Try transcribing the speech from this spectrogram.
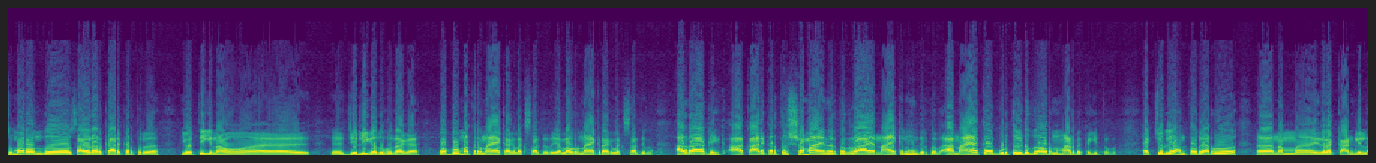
ಸುಮಾರು ಒಂದು ಸಾವಿರಾರು ಕಾರ್ಯಕರ್ತರು ಇವತ್ತಿಗೆ ನಾವು ಜೈಲಿಗೆ ಅದು ಹೋದಾಗ ಒಬ್ಬ ಮಾತ್ರ ನಾಯಕ ಆಗ್ಲಕ್ಕೆ ಸಾಧ್ಯ ಇದೆ ಎಲ್ಲರೂ ನಾಯಕರಾಗ್ಲಕ್ಕೆ ಸಾಧ್ಯ ಇಲ್ಲ. ಆದ್ರೆ ಆ ಆ ಕಾರ್ಯಕರ್ತರ ಶ್ರಮ ಏನಿರ್ತದಲ್ಲ, ಆ ನಾಯಕನ ಹಿಂದಿರ್ತದೆ ಆ ನಾಯಕ ಗುರುತು ಹಿಡಿದು ಅವ್ರನ್ನ ಮಾಡಬೇಕಾಗಿತ್ತದು. ಆ್ಯಕ್ಚುಲಿ ಅಂಥವ್ರು ಯಾರೂ ನಮ್ಮ ಇದ್ರಾಗ ಕಾಣಲಿಲ್ಲ.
